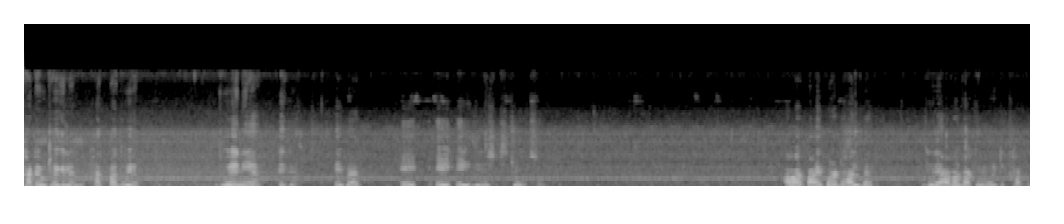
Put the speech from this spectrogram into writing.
খাটে উঠে গেলেন, হাত পা ধুয়ে ধুয়ে নিয়ে এই যে এবার এই এই জিনিসটি চলছে। আবার পায়ে করে ঢালবে, ঢেলে আবার বাকি মুড়িটি খাবে।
